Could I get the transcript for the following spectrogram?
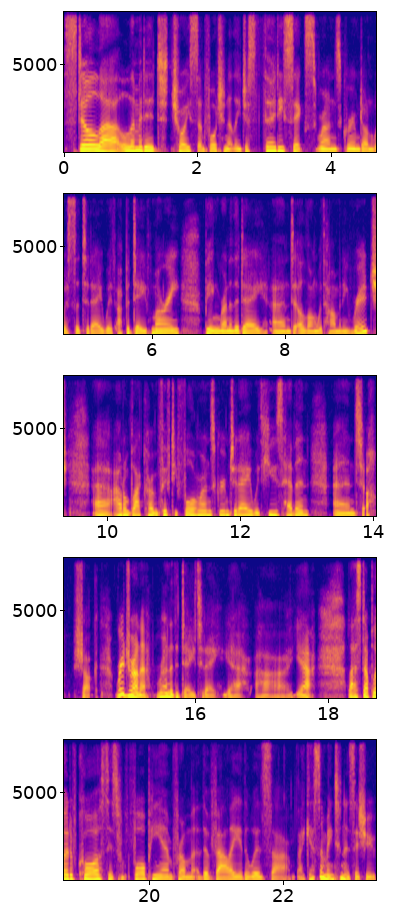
still uh, limited choice, unfortunately. Just 36 runs groomed on Whistler today, with Upper Dave Murray being run of the day and along with Harmony Ridge. Uh, out on Blackcomb, 54 runs groomed today with Hugh's Heaven and, oh, shock, Ridge Runner, run of the day today. Yeah, uh, yeah. Last upload, of course, is from 4 p.m. from the Valley. There was, uh, I guess, a maintenance issue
